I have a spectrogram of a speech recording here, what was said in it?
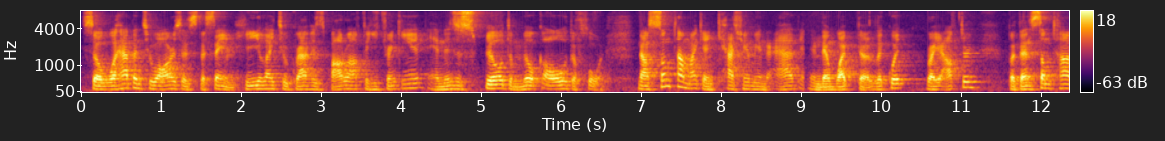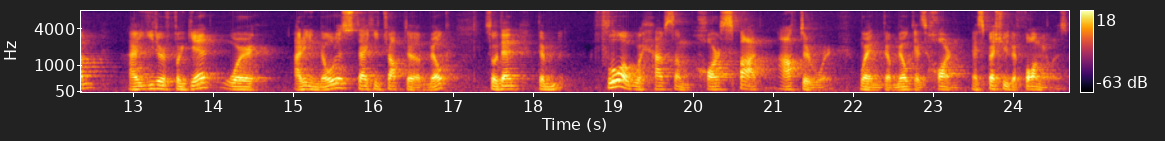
So what happened to ours is the same. He liked to grab his bottle after he's drinking it and then just spill the milk all over the floor. Now sometimes I can catch him in the act and then wipe the liquid right after. But then sometime I either forget or I didn't notice that he dropped the milk. So then the floor will have some hard spot afterward when the milk is hardened, especially the formulas.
